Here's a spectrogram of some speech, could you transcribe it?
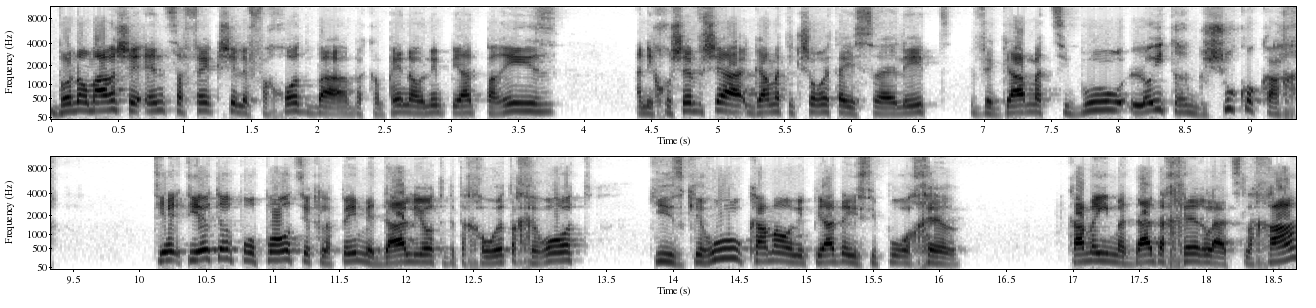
בוא נאמר שאין ספק שלפחות בקמפיין האולימפי עד פריז, אני חושב שגם התקשורת הישראלית וגם הציבור לא יתרגשו כל כך. תהיה, תהיה יותר פרופורציה כלפי מדליות בתחרויות אחרות, כי יזכרו כמה האולימפיאדה היא סיפור אחר, כמה היא מדד אחר להצלחה,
